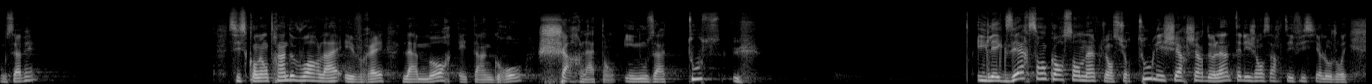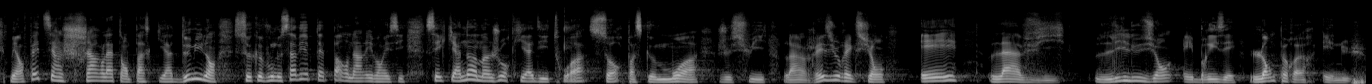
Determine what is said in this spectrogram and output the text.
Vous savez? Si ce qu'on est en train de voir là est vrai, la mort est un gros charlatan. Il nous a tous eus il exerce encore son influence sur tous les chercheurs de l'intelligence artificielle aujourd'hui. Mais en fait, c'est un charlatan parce qu'il y a 2000 ans, ce que vous ne saviez peut-être pas en arrivant ici, c'est qu'il y a un homme un jour qui a dit, toi, sors parce que moi, je suis la résurrection et la vie. L'illusion est brisée, l'empereur est nu.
